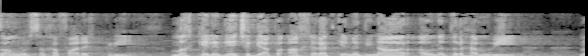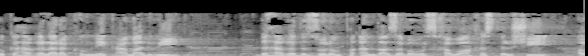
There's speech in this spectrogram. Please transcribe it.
ځان ورڅخه فارغ کړي مخکې له دې چې بیا په آخرت کې نه دینار او نه درهم وي نو که هغه لره کوم نیک عمل وي د هغه د ظلم په اندازه به ورڅخه واخیستل شي او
